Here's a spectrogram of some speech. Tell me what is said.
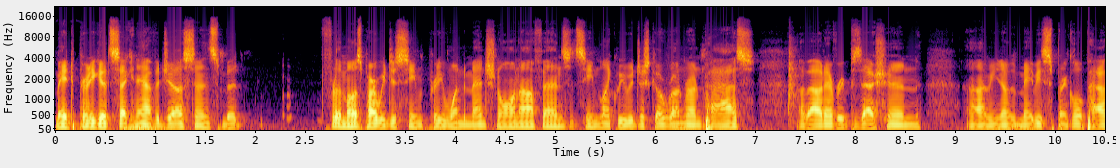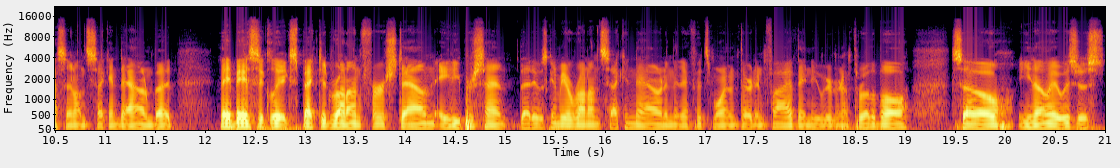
made pretty good second half adjustments, but for the most part, we just seemed pretty one dimensional on offense. It seemed like we would just go run, run, pass about every possession. Um, you know, maybe sprinkle a pass in on second down, but they basically expected run on first down, 80% that it was going to be a run on second down, and then if it's more than third and five, they knew we were going to throw the ball. So, you know, it was just,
